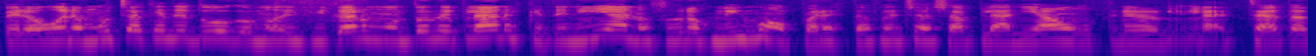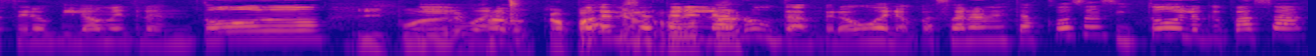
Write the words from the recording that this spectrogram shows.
Pero bueno, mucha gente tuvo que modificar un montón de planes que tenía. Nosotros mismos para esta fecha ya planeábamos tener la chata cero kilómetro en todo. Y poder bueno, estar capaz poder ya en estar en la ruta. ruta. Pero bueno, pasaron estas cosas y todo lo que pasa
